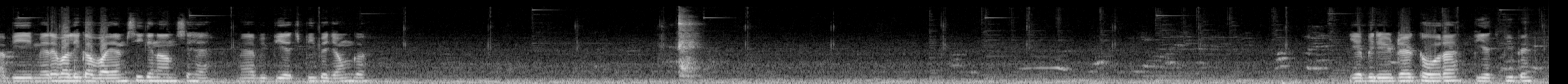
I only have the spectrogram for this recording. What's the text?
अभी मेरे वाली का वाईएमसी के नाम से है। मैं अभी पीएचपी पे जाऊँगा। ये भी रिडायरेक्ट हो रहा है पीएचपी पे।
